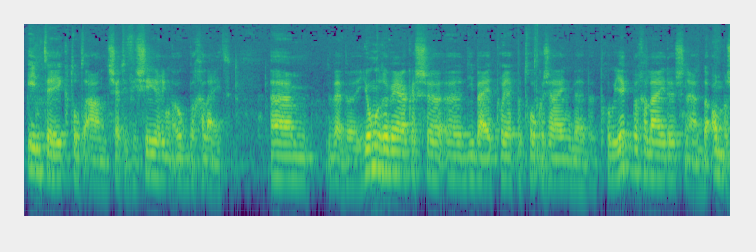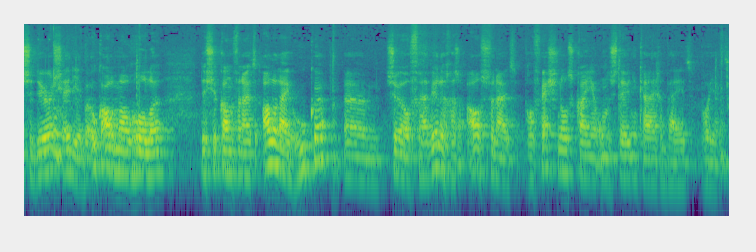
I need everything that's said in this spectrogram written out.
intake tot aan certificering ook begeleidt. Ehm, we hebben jongerenwerkers eh, eh, die bij het project betrokken zijn. We hebben projectbegeleiders, nou, ja, de ambassadeurs, hè, die hebben ook allemaal rollen. Dus je kan vanuit allerlei hoeken, ehm, zowel vrijwilligers als vanuit professionals, kan je ondersteuning krijgen bij het project.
